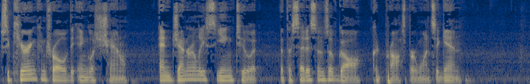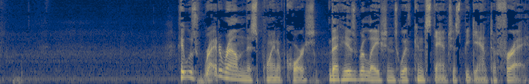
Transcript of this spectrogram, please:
securing control of the English Channel, and generally seeing to it that the citizens of Gaul could prosper once again. It was right around this point, of course, that his relations with Constantius began to fray.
